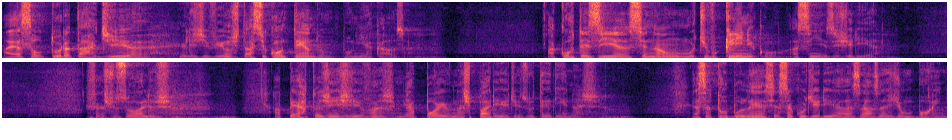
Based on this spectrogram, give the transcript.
A essa altura tardia, eles deviam estar se contendo por minha causa. A cortesia, se não um motivo clínico, assim exigiria. Fecho os olhos, aperto as gengivas, me apoio nas paredes uterinas. Essa turbulência sacudiria as asas de um Boeing.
